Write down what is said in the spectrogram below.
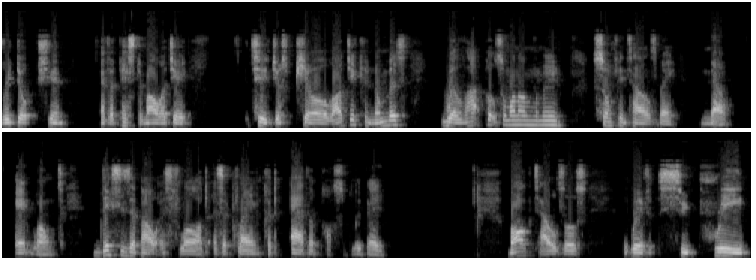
reduction of epistemology to just pure logic and numbers, will that put someone on the moon? Something tells me no, it won't. This is about as flawed as a claim could ever possibly be. Morgue tells us with supreme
